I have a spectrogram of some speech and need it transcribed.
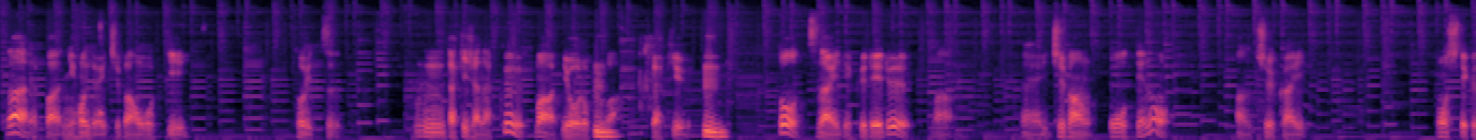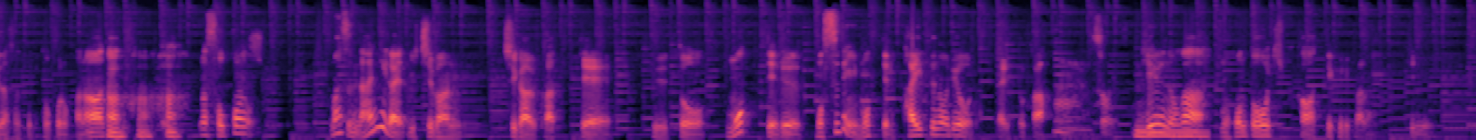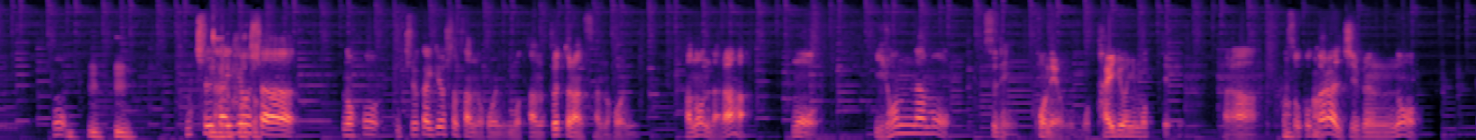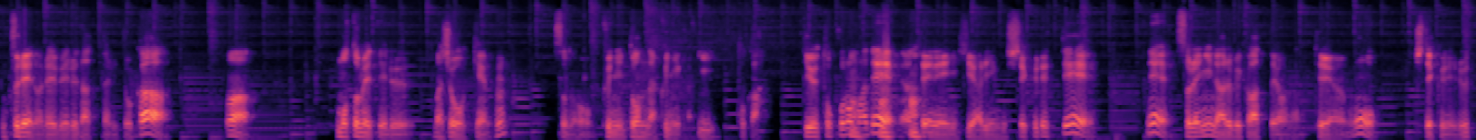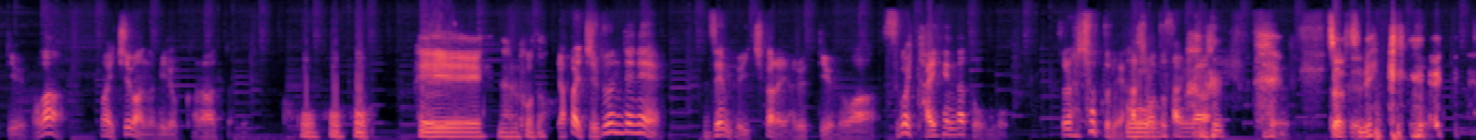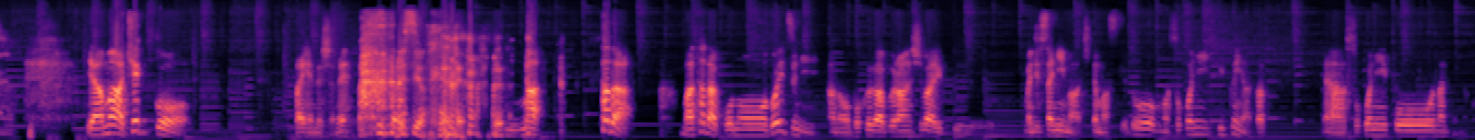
がやっぱ日本では一番大きいドイツうんだけじゃなく、まあ、ヨーロッパ野球うん。とつないでくれる、まあえー一番大手のあの仲介をしてくださってるところかなとまあ、そこ、まず何が一番違うかっていうと、持ってる、もうすでに持ってるパイプの量だったりとか、うん、そうです。っていうのが、もう本当大きく変わってくるかなっていう。もううんうん。仲介業者の方、仲介業者さんの方にも、たフットランスさんの方に頼んだら、もういろんなもうすでにコネをもう大量に持ってるから、うんそこから自分のプレーのレベルだったりとか、まあ、求めてる、まあ、条件、んその国、どんな国がいいとかっていうところまで丁寧にヒアリングしてくれて、で、それになるべく合ったような提案をしてくれるっていうのが、まあ一番の魅力かなと思う。ほうほうほう。へえ、なるほど。やっぱり自分でね、全部一からやるっていうのは、すごい大変だと思う。それはちょっとね、橋本さんが、そうですね。うんいや、まあ結構大変でしたね。ですよね。まあ、ただ、まあ、ただこのドイツにあの僕がブランシュバイク、まあ、実際に今来てますけど、まあ、そこに行くにあたって、そこにこう、なんていうんだろう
